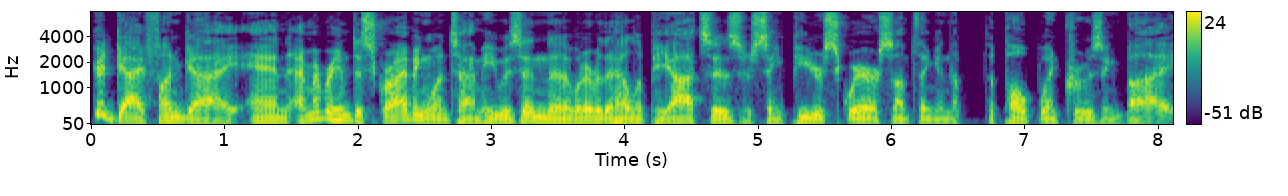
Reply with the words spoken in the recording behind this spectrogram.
Good guy, fun guy. And I remember him describing one time he was in the, whatever the hell the piazzas or St. Peter's Square or something, and the, the Pope went cruising by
